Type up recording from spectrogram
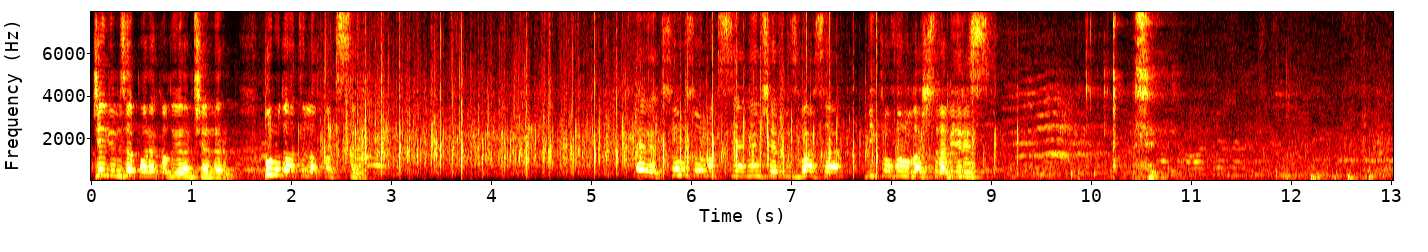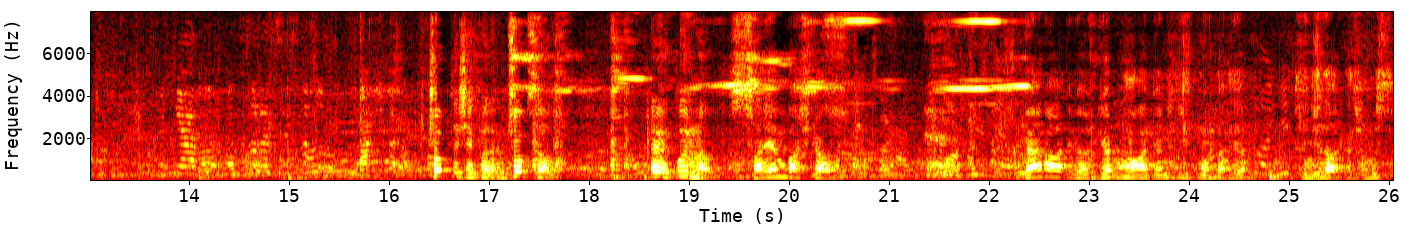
cebimize para kalıyor hemşerilerim. Bunu da hatırlatmak isterim. Evet, soru sormak isteyen hemşerimiz varsa mikrofon ulaştırabiliriz. Çok teşekkür ederim, çok sağ olun. Evet, buyurun abi. Sayın Başkanım, ben Adil Özgür, bu mahallenin ilk muhtarıyım. İkinci de arkadaşımız.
